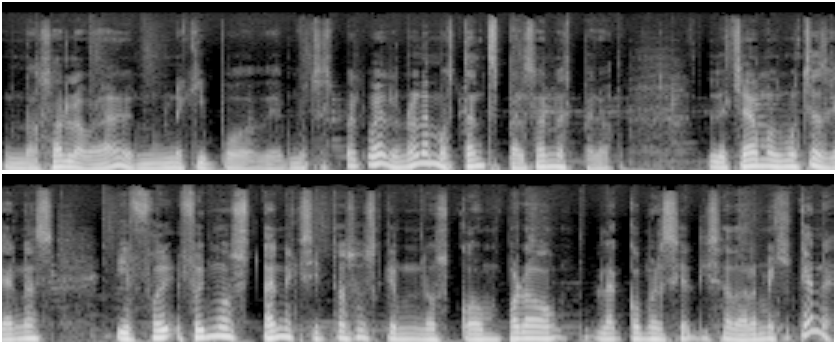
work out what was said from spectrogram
no solo, ¿verdad? En un equipo de muchas personas, bueno, no éramos tantas personas, pero le echábamos muchas ganas y fuimos tan exitosos que nos compró la comercializadora mexicana.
